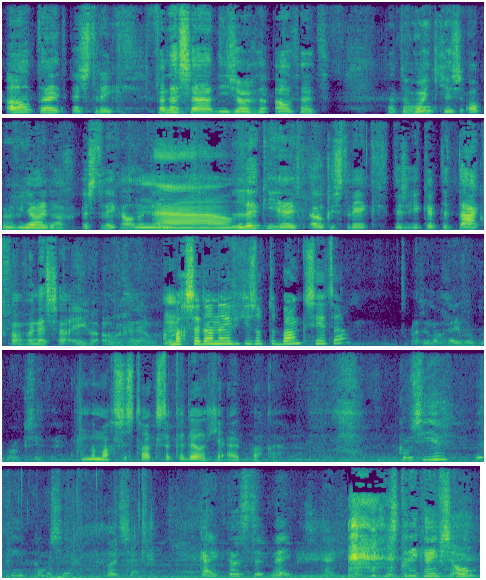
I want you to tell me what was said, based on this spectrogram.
altijd een strik. Vanessa die zorgde altijd dat de hondjes op hun verjaardag een strik hadden. En Nou, Lucky heeft ook een strik, dus ik heb de taak van Vanessa even overgenomen. mag ze dan eventjes op de bank zitten? Ze mag even op de bank zitten. En dan mag ze straks dat cadeautje uitpakken. Kom eens hier, Lucky, kom eens hier. Goed zo. Kijk, dat is de. Nee, kijk. De strik heeft ze om.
